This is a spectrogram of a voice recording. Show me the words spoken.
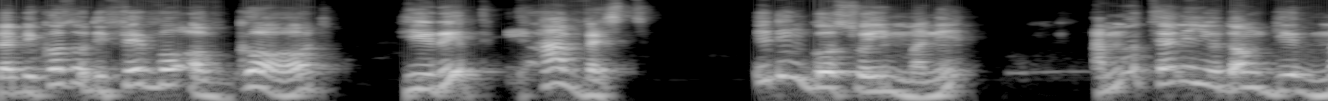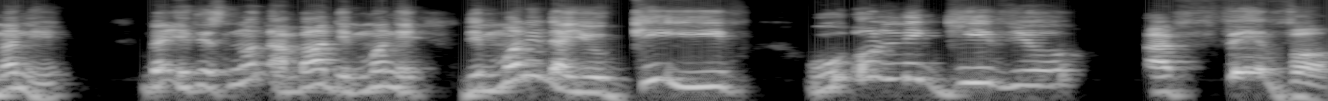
but because of the favor of God, he reaped harvest. He didn't go sowing money. I'm not telling you don't give money, but it is not about the money. The money that you give will only give you a favor,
